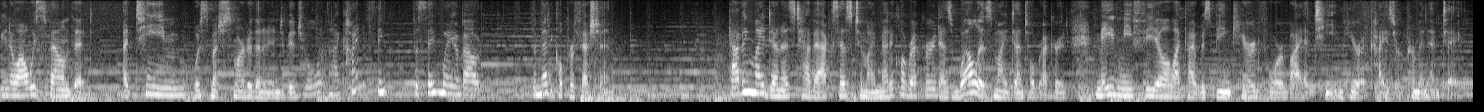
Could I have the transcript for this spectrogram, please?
You know, I always found that a team was much smarter than an individual, and I kind of think the same way about the medical profession. Having my dentist have access to my medical record as well as my dental record made me feel like I was being cared for by a team here at Kaiser Permanente.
